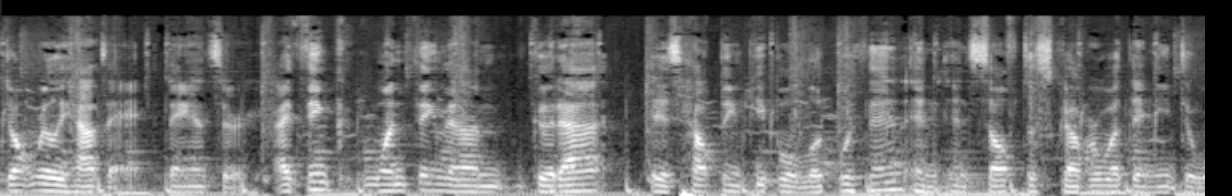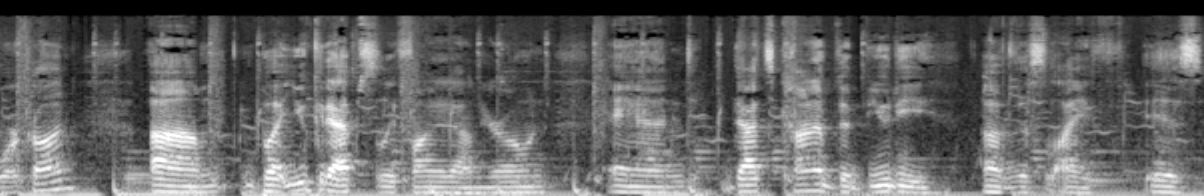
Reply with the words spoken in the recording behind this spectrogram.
don't really have the, the answer. I think one thing that I'm good at is helping people look within and, and self discover what they need to work on. Um, but you could absolutely find it on your own. And that's kind of the beauty of this life is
